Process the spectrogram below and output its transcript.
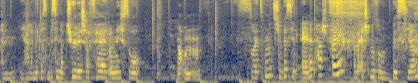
man, ja, damit das ein bisschen natürlicher fällt und nicht so nach unten. So, jetzt benutze ich ein bisschen Elnett-Haarspray, aber echt nur so ein bisschen.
